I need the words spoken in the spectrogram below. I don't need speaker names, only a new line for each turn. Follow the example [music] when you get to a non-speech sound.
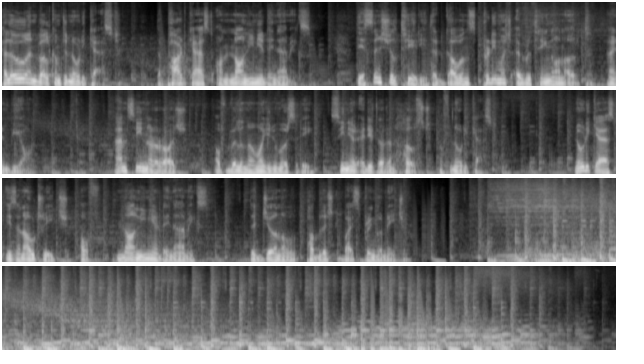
Hello and welcome to Nodycast, the podcast on nonlinear dynamics, the essential theory that governs pretty much everything on Earth and beyond. I'm C. Nataraj of Villanova University, senior editor and host of Nodycast. Nodycast is an outreach of nonlinear dynamics, the journal published by Springer Nature.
